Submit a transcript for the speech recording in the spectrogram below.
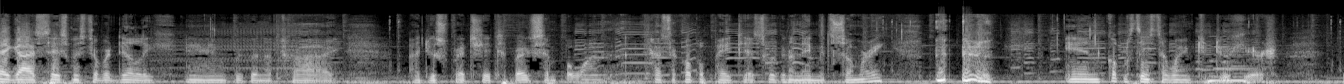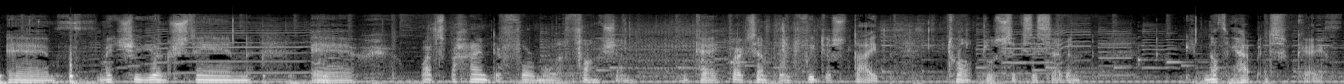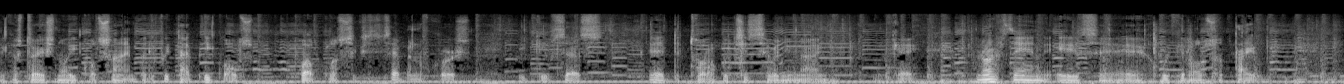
Hey guys, it's Mr. Redaelli, and we're gonna try a new spreadsheet, very simple one. It has a couple pages. We're gonna name it summary, and a couple of things I want to do here. Um, make sure you understand uh, what's behind the formula function. Okay, for example, if we just type 12 plus 67 nothing happens, okay, because there is no equal sign. But if we type equals 12 plus 67, of course, it gives us uh, the total, which is 79, okay. Another thing is uh, we can also type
